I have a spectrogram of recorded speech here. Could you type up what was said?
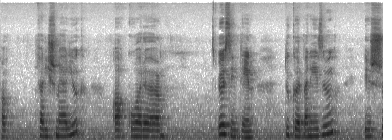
ha felismerjük, akkor őszintén tükörben nézünk, és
